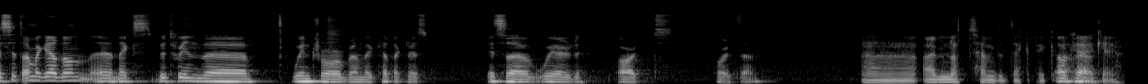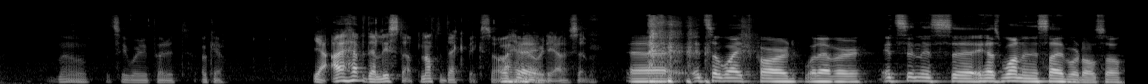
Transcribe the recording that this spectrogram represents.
Is it Armageddon uh, next between the Winter Orb and the Cataclysm? It's a weird art for it then. Uh, I'm not having the deck pick. uh, Okay. okay. No, let's see where you put it. Okay. Yeah, I have the list up, not the deck pick, so I have no idea. So Uh, it's a white card, whatever. It's in this. Uh, it has one in the sideboard also.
